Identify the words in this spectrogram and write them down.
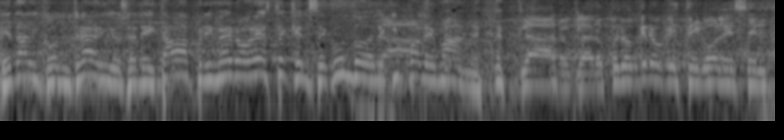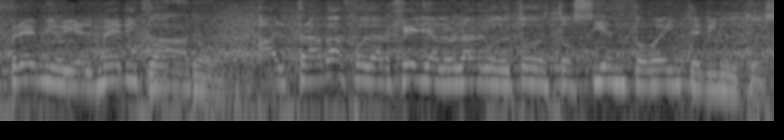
Era al contrario, se necesitaba primero este que el segundo del equipo alemán. Claro, claro, pero creo que este gol es el premio y el mérito Claro. al trabajo de Argelia a lo largo de todos estos 120 minutos.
